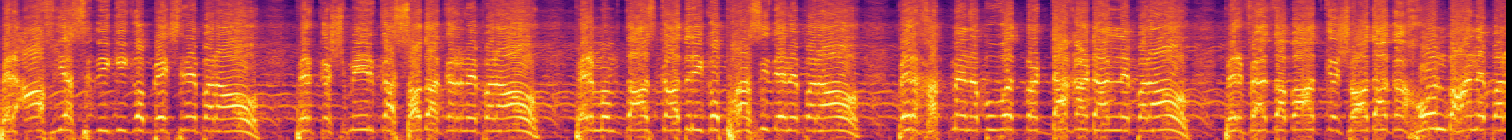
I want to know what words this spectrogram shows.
फिर आफिया सिद्दीकी को बेचने पर आओ। फिर कश्मीर का सौदा करने पर आओ। फिर मुमताज़ कादरी को फांसी देने पर आओ। फिर खत्म नबूवत पर डाका डालने पर आओ। फिर फैजाबाद के शौदा का खून बहाने पर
